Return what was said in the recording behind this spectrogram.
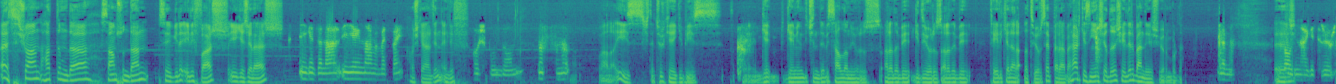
Evet şu an hattımda Samsun'dan sevgili Elif var. İyi geceler. İyi geceler, iyi yayınlar Mehmet Bey. Hoş geldin Elif. Hoş buldum. Nasılsınız? Vallahi iyiyiz işte Türkiye gibiyiz. Ee, ge- geminin içinde bir sallanıyoruz. Arada bir gidiyoruz. Arada bir tehlikeler atlatıyoruz hep beraber. Herkesin yaşadığı şeyleri ben de yaşıyorum burada. Ee, Zor günler getiriyoruz.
